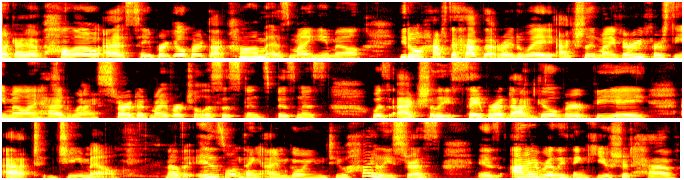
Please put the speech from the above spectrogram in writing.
like I have hello at sabragilbert.com as my email. You don't have to have that right away. Actually, my very first email I had when I started my virtual assistance business was actually sabra.gilbertva at gmail. Now, there is one thing I'm going to highly stress is I really think you should have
